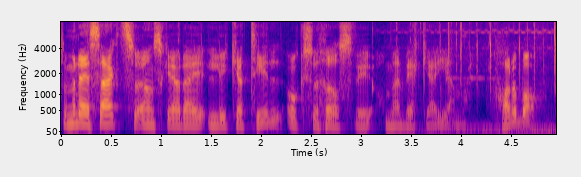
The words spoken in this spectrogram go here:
Så med det sagt så önskar jag dig lycka till och så hörs vi om en vecka igen. Ha det bra!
